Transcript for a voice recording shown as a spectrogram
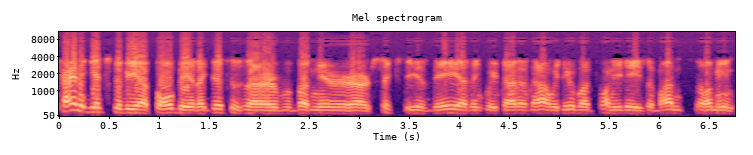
kind of gets to be a phobia? Like this is our about near our 60th day. I think we've done it now. We do about 20 days a month. So I mean,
